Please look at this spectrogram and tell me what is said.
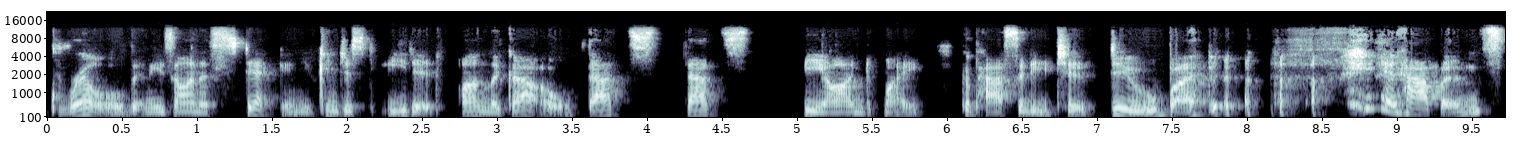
grilled and he's on a stick and you can just eat it on the go. That's that's beyond my capacity to do, but it happens.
